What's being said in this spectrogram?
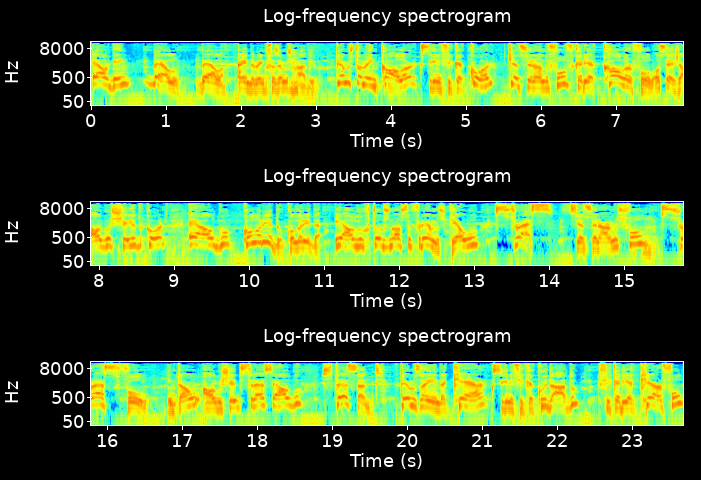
é alguém belo, bela. Ainda bem que fazemos rádio. Temos também color, que significa cor, que adicionando full ficaria colorful, ou seja, algo cheio de cor é algo colorido, colorida. E algo que todos nós sofremos, que é o stress. Se adicionarmos full, stressful. Então, algo cheio de stress é algo estressante. Temos ainda care, que significa cuidado, que ficaria careful.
